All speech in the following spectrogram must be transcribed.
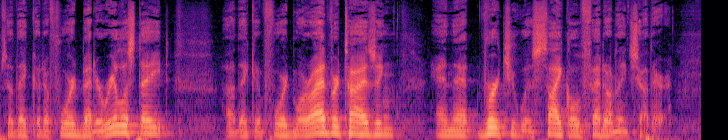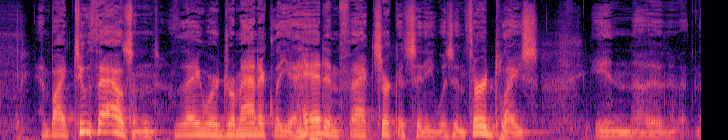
So they could afford better real estate, uh, they could afford more advertising, and that virtuous cycle fed on each other. And by 2000, they were dramatically ahead. In fact, Circuit City was in third place in uh,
